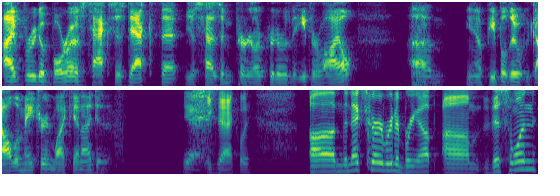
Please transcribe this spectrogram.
I've brewed a Boros Taxes deck that just has Imperial Recruiter with the Aether Vial. Um, you know, people do it with Goblin Matron. Why can't I do it? Yeah, exactly. Um, the next card we're going to bring up, um, this one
